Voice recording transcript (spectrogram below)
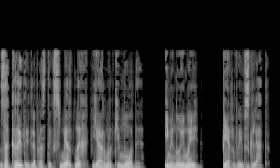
закрытой для простых смертных ярмарке моды, именуемой «Первый взгляд».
